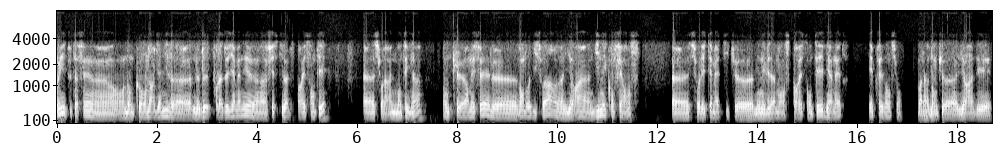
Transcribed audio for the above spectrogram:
Oui, tout à fait. Euh, on- donc on organise euh, le deux- pour la deuxième année euh, un festival sport et santé euh, sur la Reine Montéglin. Donc euh, en effet, le vendredi soir, euh, il y aura un dîner conférence euh, sur les thématiques, euh, bien évidemment, sport et santé, bien-être et prévention. Voilà. Donc euh, il y aura des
